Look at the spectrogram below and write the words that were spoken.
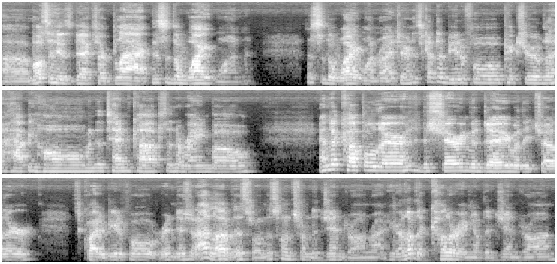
Uh, most of his decks are black. This is the white one. This is the white one right there. And it's got the beautiful picture of the happy home and the 10 cups and the rainbow. And the couple there just sharing the day with each other. It's quite a beautiful rendition. I love this one. This one's from the Gendron right here. I love the coloring of the Gendron.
